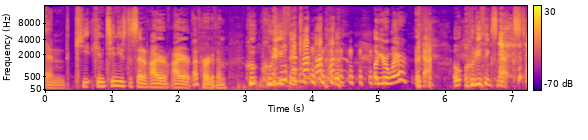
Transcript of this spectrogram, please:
and ke- continues to set it higher and higher. I've heard of him. Who who do you think? oh, you're aware? Yeah. Oh, who do you think's next?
